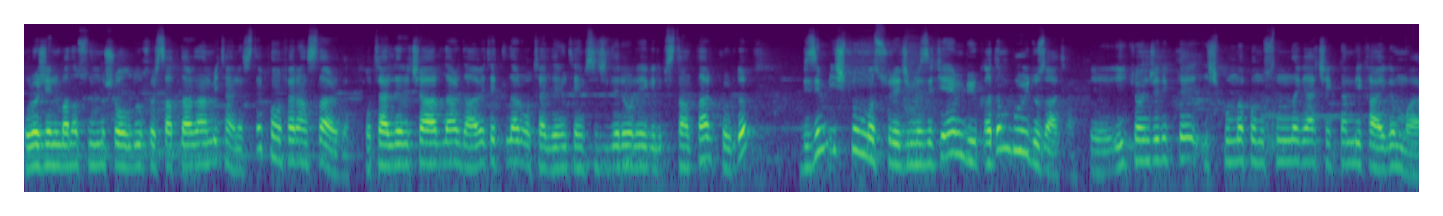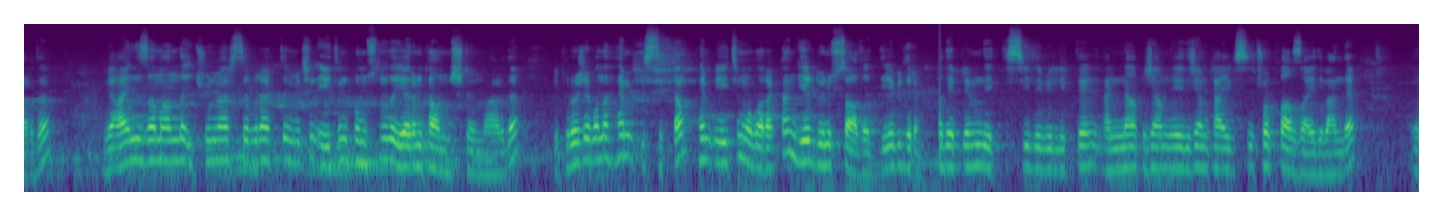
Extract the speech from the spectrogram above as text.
Projenin bana sunmuş olduğu fırsatlardan bir tanesi de konferanslardı. Otelleri çağırdılar, davet ettiler. Otellerin temsilcileri oraya gelip standlar kurdu. Bizim iş bulma sürecimizdeki en büyük adım buydu zaten. E, ilk öncelikle iş bulma konusunda gerçekten bir kaygım vardı. Ve aynı zamanda iki üniversite bıraktığım için eğitim konusunda da yarım kalmışlığım vardı. E, proje bana hem istihdam hem eğitim olaraktan geri dönüş sağladı diyebilirim. Depremin de etkisiyle birlikte hani ne yapacağım ne edeceğim kaygısı çok fazlaydı bende. E,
